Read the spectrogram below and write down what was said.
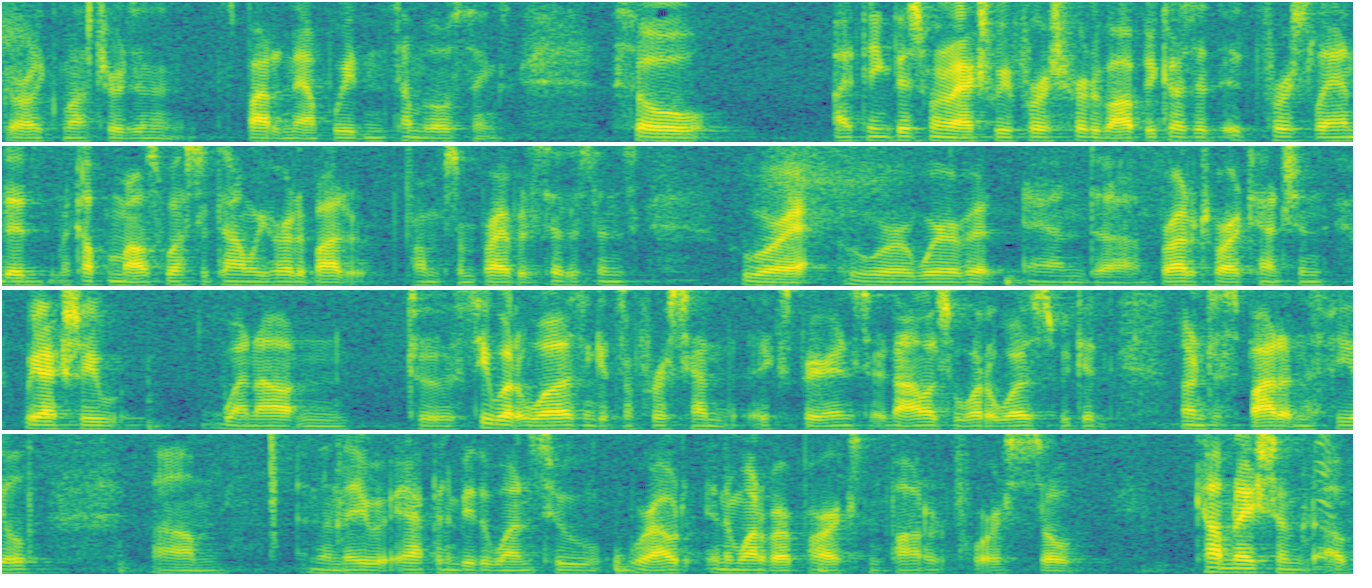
garlic mustard, and spotted knapweed, and some of those things. So I think this one actually we first heard about because it, it first landed a couple miles west of town. We heard about it from some private citizens who were, who were aware of it and uh, brought it to our attention. We actually went out and to see what it was and get some firsthand experience, or knowledge of what it was, so we could learn to spot it in the field. Um, And then they happened to be the ones who were out in one of our parks and found it for us. So combination of- of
